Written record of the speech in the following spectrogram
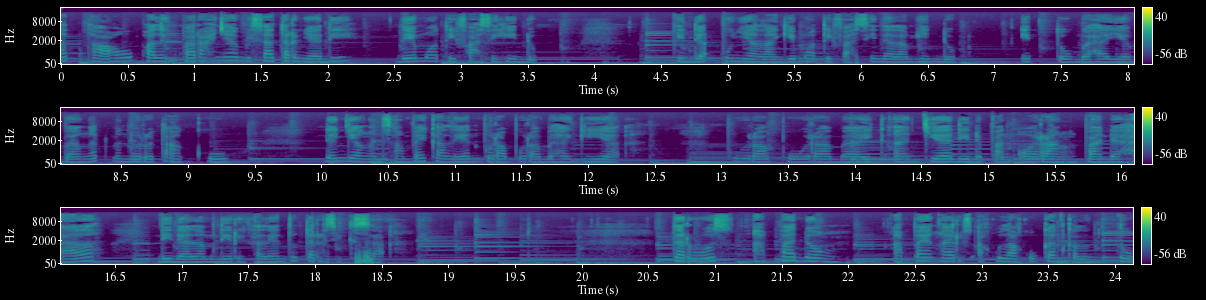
atau paling parahnya bisa terjadi demotivasi hidup. Tidak punya lagi motivasi dalam hidup. Itu bahaya banget menurut aku. Dan jangan sampai kalian pura-pura bahagia. pura-pura baik aja di depan orang, padahal di dalam diri kalian tuh tersiksa. Terus, apa dong? Apa yang harus aku lakukan kalau gitu?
